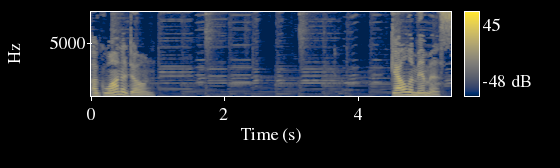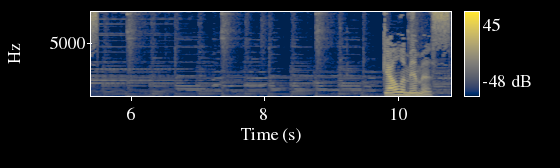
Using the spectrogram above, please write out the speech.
Iguanodon Gallimimus. Gallimimus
